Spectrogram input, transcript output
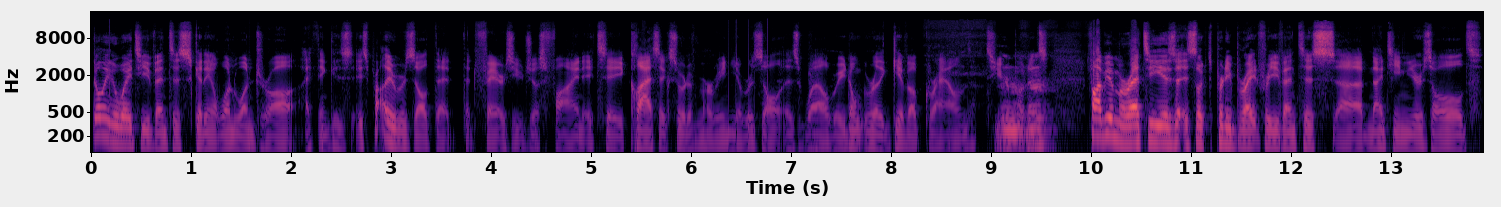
going away to Juventus, getting a one-one draw, I think is is probably a result that that fares you just fine. It's a classic sort of Mourinho result as well, where you don't really give up ground to your opponents. Fabio Miretti is it's looked pretty bright for Juventus. Uh, 19 years old,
